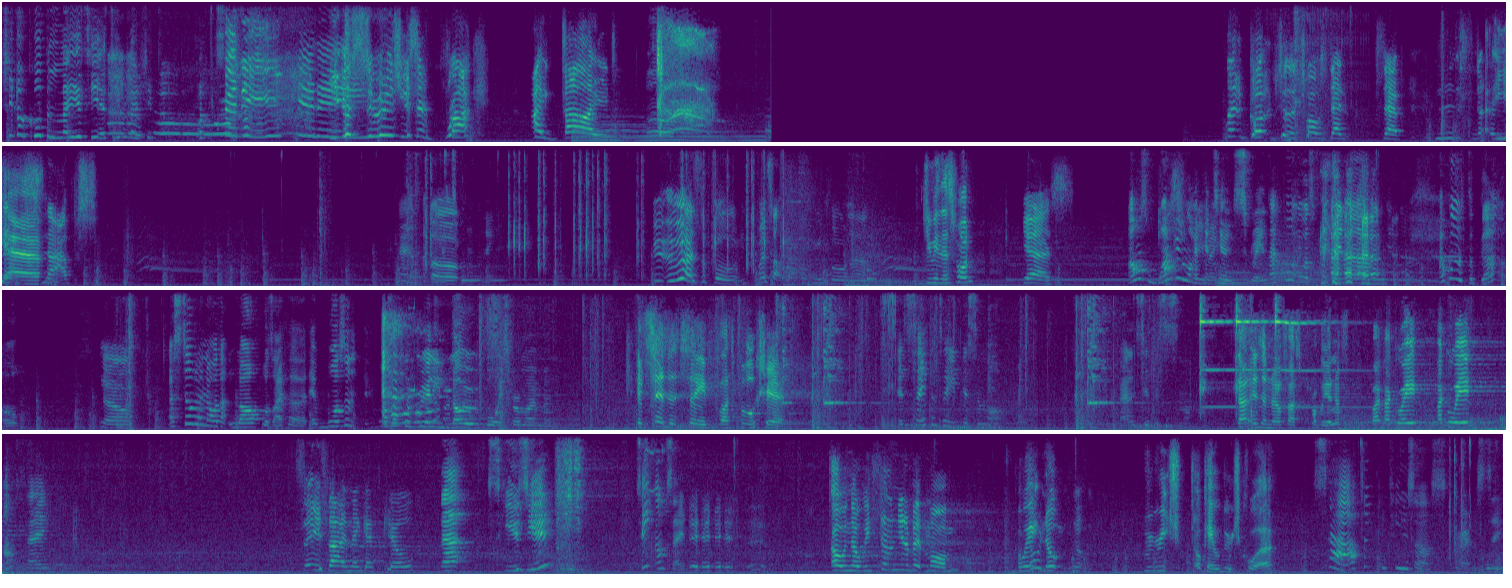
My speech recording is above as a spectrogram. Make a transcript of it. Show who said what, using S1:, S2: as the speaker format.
S1: She got called the laziest, even though she.
S2: Mini!
S1: Mini.
S2: As soon as you said Brock, I died.
S1: Ugh.
S2: Let go to the 12 step. step.
S3: Yeah.
S2: Snaps.
S1: Hang on, I got
S2: Oh. Who, who has the phone? Where's that fucking phone at?
S3: Do you mean this one?
S2: Yes.
S1: I was wondering why I kept
S2: Screaming.
S1: hearing screams. I thought it was freaking. Um, I thought it was the girl.
S2: no.
S1: I still don't know what that laugh was. I heard it wasn't. It was like a really low voice for a moment.
S3: It says it's safe, that's bullshit.
S1: It's safe until you piss him off. Okay, let's see if this is enough.
S3: That is enough, that's probably enough. Right, back away, back away.
S1: Okay.
S2: Says that and then gets killed.
S1: That. Excuse you. See, I'm safe.
S3: Oh no, we still need a bit more. Oh, wait, no,
S2: no.
S3: we reached, okay, we reached quarter.
S1: Sal, don't confuse us. Alright, let's see.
